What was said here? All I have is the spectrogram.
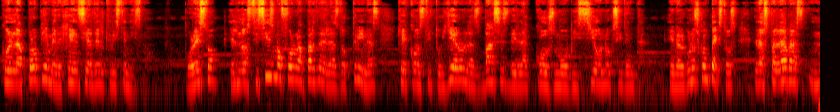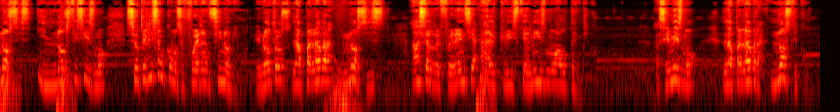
con la propia emergencia del cristianismo. Por esto, el gnosticismo forma parte de las doctrinas que constituyeron las bases de la cosmovisión occidental. En algunos contextos, las palabras gnosis y gnosticismo se utilizan como si fueran sinónimos. En otros, la palabra gnosis hace referencia al cristianismo auténtico. Asimismo, la palabra gnóstico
